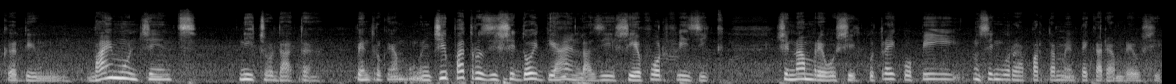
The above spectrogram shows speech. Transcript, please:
că din mai munciți niciodată. Pentru că am muncit 42 de ani la zi și efort fizic și n-am reușit. Cu trei copii, un singur apartament pe care am reușit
